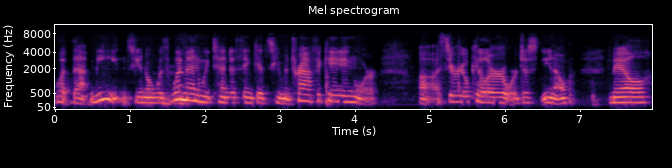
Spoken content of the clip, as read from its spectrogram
what that means. You know, with Mhm. women, we tend to think it's human trafficking or uh, a serial killer or just, you know, male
